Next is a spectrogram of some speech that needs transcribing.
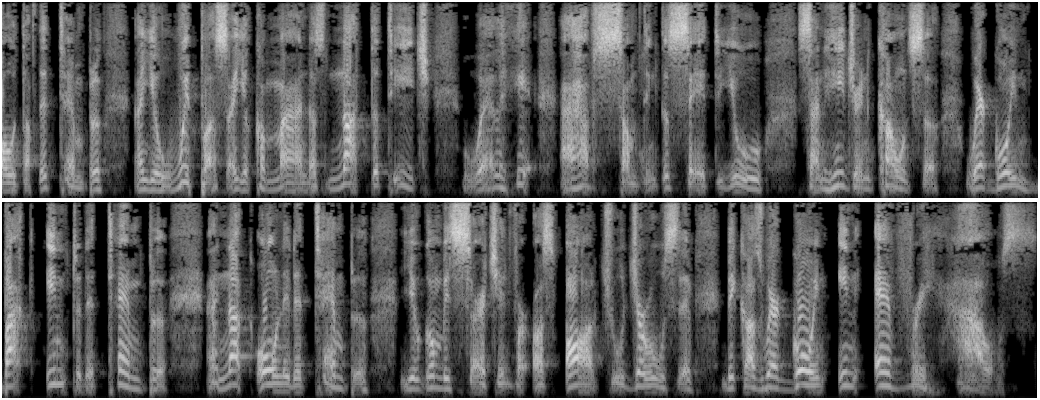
out of the temple and you whip us and you command us not to teach. Well, here, I have something to say to you, Sanhedrin Council. We're going back into the temple and not only the temple, you're going to be searching for us all through Jerusalem because we're going in every house.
